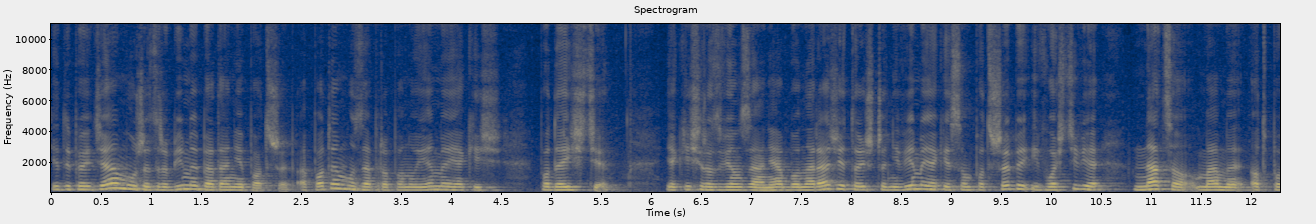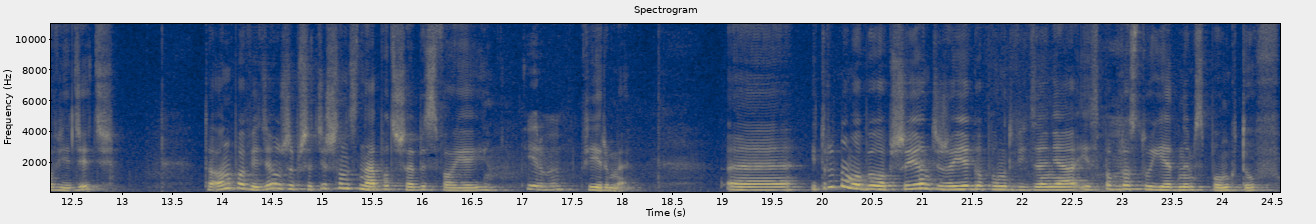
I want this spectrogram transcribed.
Kiedy powiedziałam mu, że zrobimy badanie potrzeb, a potem mu zaproponujemy jakieś podejście, jakieś rozwiązania, bo na razie to jeszcze nie wiemy, jakie są potrzeby i właściwie na co mamy odpowiedzieć, to on powiedział, że przecież on zna potrzeby swojej firmy. firmy. E, I trudno mu było przyjąć, że jego punkt widzenia jest po mhm. prostu jednym z punktów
